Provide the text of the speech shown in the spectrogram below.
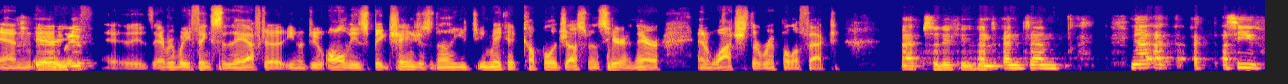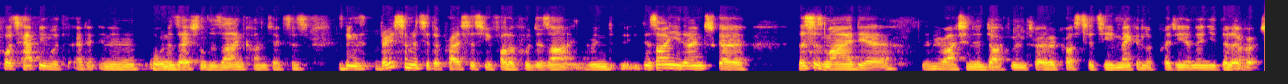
and yeah, everybody, everybody, thinks that they have to you know do all these big changes no you, you make a couple adjustments here and there and watch the ripple effect Absolutely, and and um, yeah, I, I, I, see what's happening with in an organizational design context is, is being very similar to the process you follow for design. I mean, design you don't go, this is my idea. Let me write in a document, throw it across to a team, make it look pretty, and then you deliver it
